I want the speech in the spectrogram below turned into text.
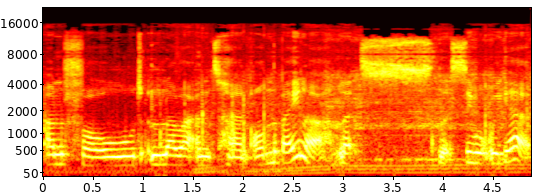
Unfold, lower and turn on the baler. Let's let's see what we get.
